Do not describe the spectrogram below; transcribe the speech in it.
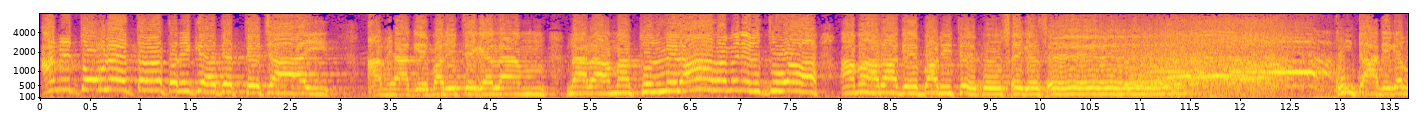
আমি দৌড়ে তাড়াতাড়ি গিয়ে দেখতে চাই। আমি আগে বাড়িতে গেলাম। না রামাতুল্লিল আলমিনের দোয়া আমার আগে বাড়িতে পৌঁছে গেছে। কোনটা আগে গেল,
